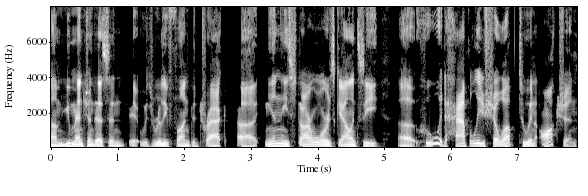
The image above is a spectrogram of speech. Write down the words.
um, you mentioned this and it was really fun to track uh, in the star wars galaxy uh, who would happily show up to an auction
